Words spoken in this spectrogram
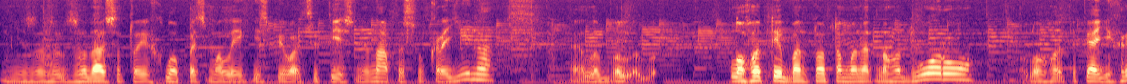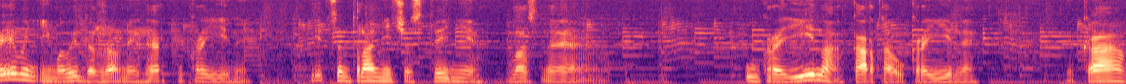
Мені згадався той хлопець малий, який співав цю пісню. Напис Україна, е, логотип банкнотно-монетного двору, логотип 5 гривень і малий державний герб України. І в центральній частині, власне, Україна, карта України, яка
